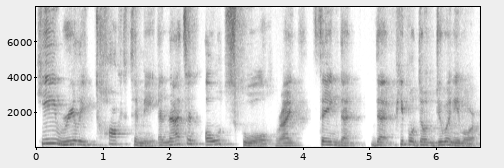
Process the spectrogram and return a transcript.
He really talked to me. And that's an old school, right? Thing that that people don't do anymore.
